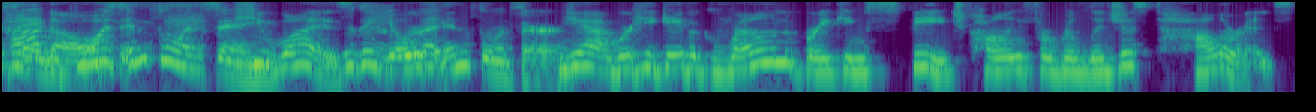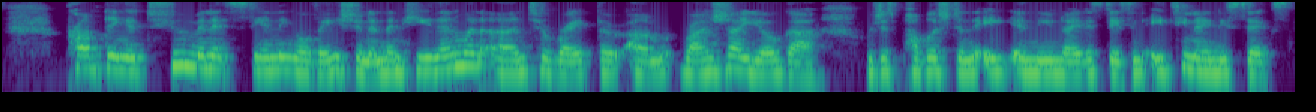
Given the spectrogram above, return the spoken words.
Chicago. He was influencing. He was. He was a yoga he- influencer. Yeah, where he gave a groundbreaking speech calling for religious tolerance, prompting a two-minute standing ovation, and then he then went on to write the um, Raja Yoga, which is published in the in the United States in 1896,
